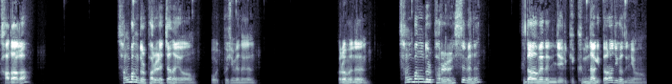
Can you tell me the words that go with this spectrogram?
가다가 상방 돌파를 했잖아요. 보, 보시면은. 그러면은 상방 돌파를 했으면은 그 다음에는 이제 이렇게 급락이 떨어지거든요.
